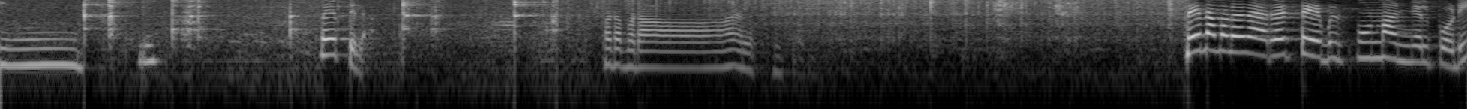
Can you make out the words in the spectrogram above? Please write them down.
ഇഞ്ചി വേപ്പില. പടപടാ ഇളക്കി. അര ടേബിൾ സ്പൂൺ മഞ്ഞൾപ്പൊടി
